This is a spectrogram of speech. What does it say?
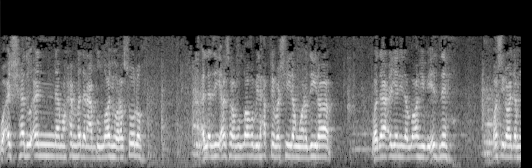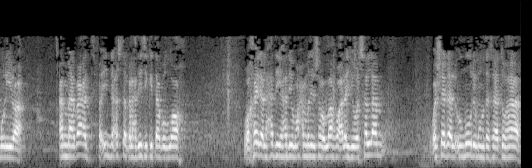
وأشهد أن محمدا عبد الله ورسوله الذي أرسله الله بالحق بشيرا ونذيرا وداعيا إلى الله بإذنه وسراجا منيرا. أما بعد فإن أصدق الحديث كتاب الله وخير الهدي هدي محمد صلى الله عليه وسلم وشر الأمور مهدساتها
